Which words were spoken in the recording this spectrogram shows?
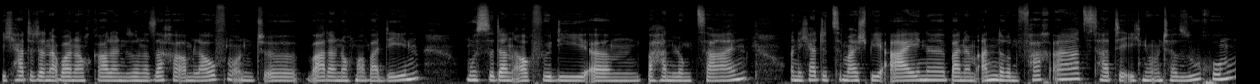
Ich hatte dann aber noch gerade so eine Sache am Laufen und äh, war dann noch mal bei denen, musste dann auch für die ähm, Behandlung zahlen. Und ich hatte zum Beispiel eine, bei einem anderen Facharzt hatte ich eine Untersuchung,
